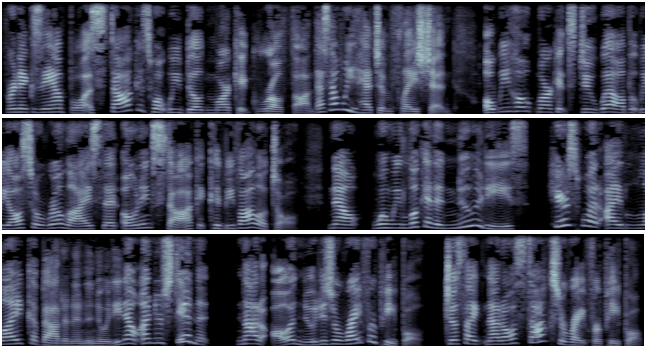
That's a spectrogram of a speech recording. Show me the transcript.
For an example, a stock is what we build market growth on. That's how we hedge inflation. Oh, we hope markets do well, but we also realize that owning stock, it could be volatile. Now, when we look at annuities, here's what I like about an annuity. Now, understand that not all annuities are right for people, just like not all stocks are right for people.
